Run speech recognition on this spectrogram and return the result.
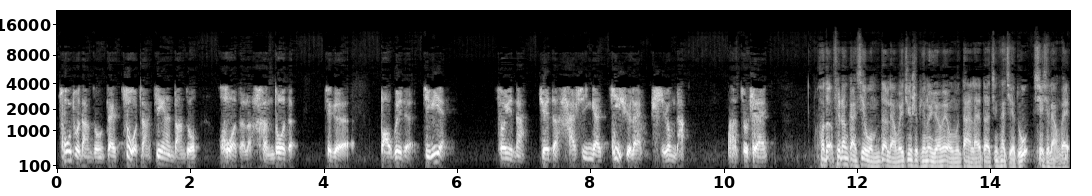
冲突当中，在作战经验当中获得了很多的这个宝贵的经验，所以呢，觉得还是应该继续来使用它。啊，主持人。好的，非常感谢我们的两位军事评论员为我们带来的精彩解读，谢谢两位。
